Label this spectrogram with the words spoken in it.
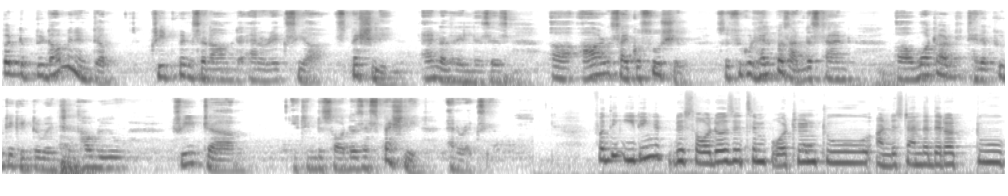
But the predominant uh, treatments around anorexia, especially and other illnesses, uh, are psychosocial. So, if you could help us understand uh, what are the therapeutic interventions, how do you treat um, eating disorders, especially anorexia? For the eating disorders, it's important to understand that there are two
